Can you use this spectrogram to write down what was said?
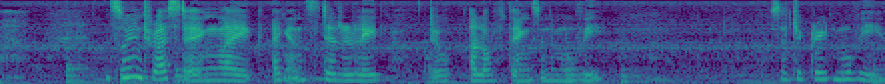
It's so interesting, like, I can still relate to a lot of things in the movie. Such a great movie.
